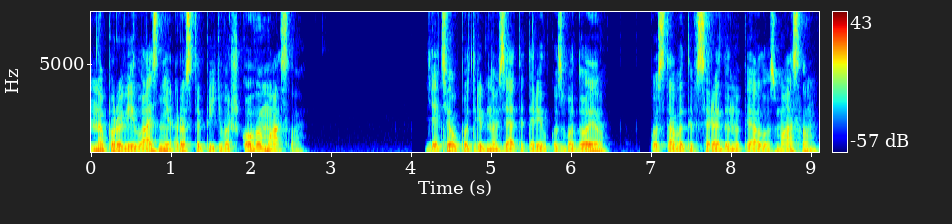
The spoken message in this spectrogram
На паровій лазні розтопіть вершкове масло. Для цього потрібно взяти тарілку з водою, поставити всередину піалу з маслом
